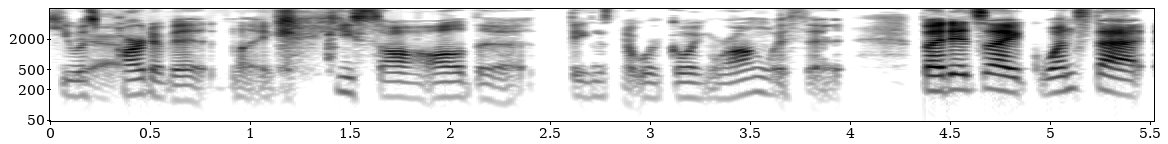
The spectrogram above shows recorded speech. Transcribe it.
he was Yeah. part of it. Like he saw all the things that were going wrong with it. But it's like once that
